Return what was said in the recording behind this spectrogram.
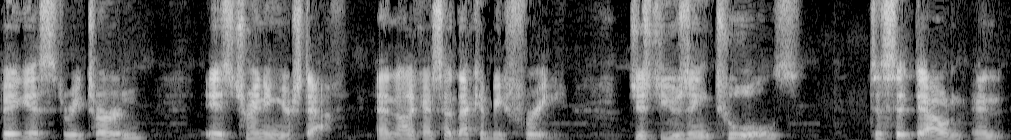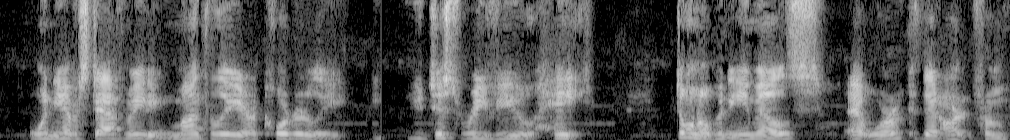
biggest return is training your staff. And like I said, that could be free. Just using tools to sit down and when you have a staff meeting monthly or quarterly, you just review hey, don't open emails at work that aren't from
